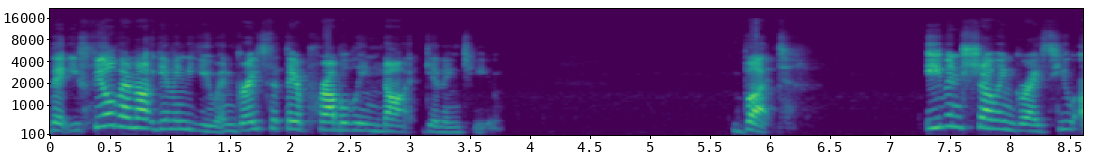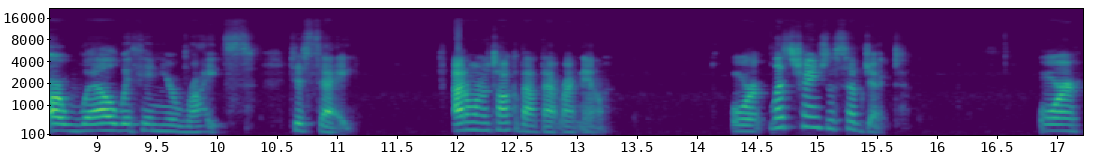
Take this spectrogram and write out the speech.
that you feel they're not giving to you and grace that they're probably not giving to you. But even showing grace, you are well within your rights to say, I don't want to talk about that right now. Or let's change the subject. Or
